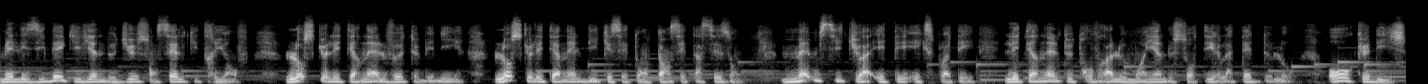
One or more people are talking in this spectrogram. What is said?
mais les idées qui viennent de Dieu sont celles qui triomphent. Lorsque l'Éternel veut te bénir, lorsque l'Éternel dit que c'est ton temps, c'est ta saison, même si tu as été exploité, l'Éternel te trouvera le moyen de sortir la tête de l'eau. Oh, que dis-je,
